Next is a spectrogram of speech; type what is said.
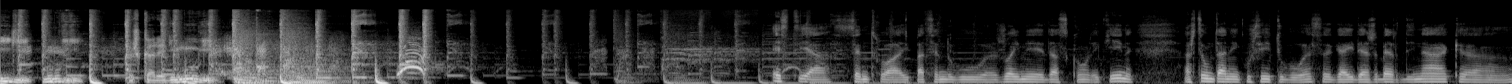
Igi, mugi, eskaredi mugi. Estia zentroa ipatzen dugu uh, joaine dazkorekin. Asteuntan ikusi ditugu, ez, gai desberdinak. Uh,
